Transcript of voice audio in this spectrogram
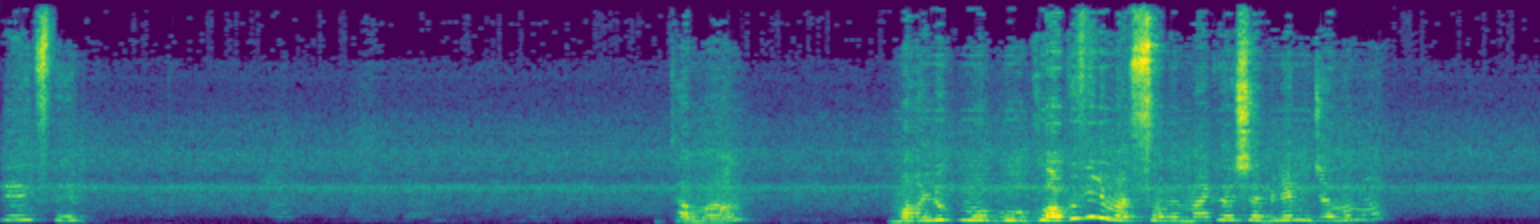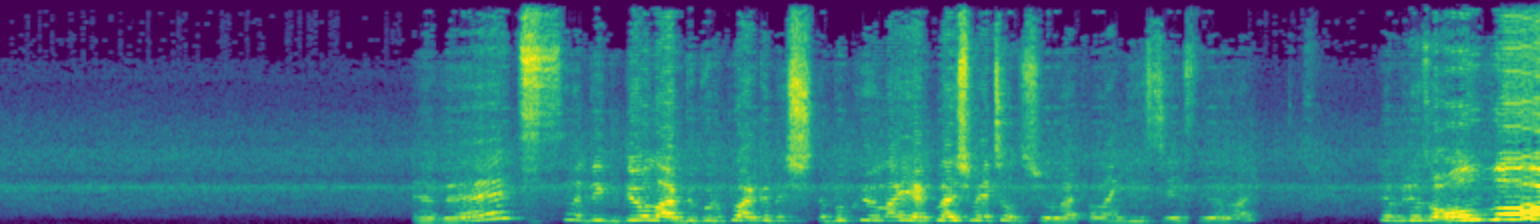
Neyse. Tamam. Mahluk mu? Bu korku filmi sanırım arkadaşlar bilemeyeceğim ama. Evet. Hadi gidiyorlar bir grup arkadaş işte bakıyorlar yaklaşmaya çalışıyorlar falan gizlice izliyorlar. Ben biraz Allah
